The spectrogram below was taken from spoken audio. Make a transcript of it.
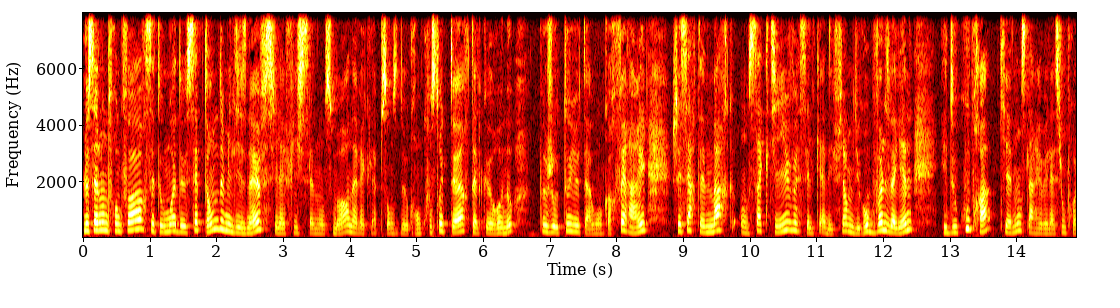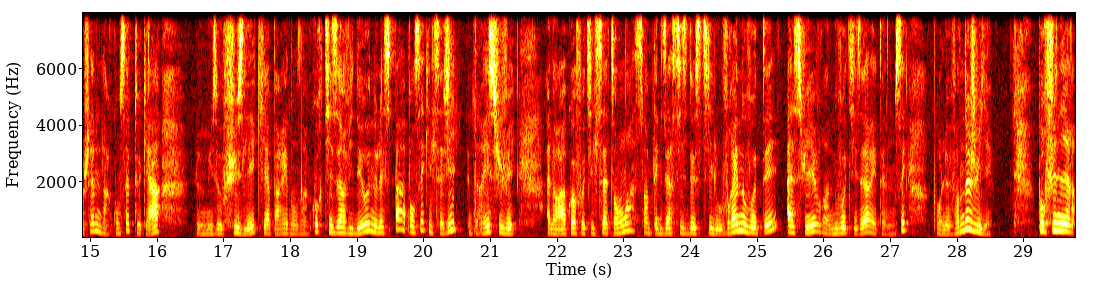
Le salon de Francfort, c'est au mois de septembre 2019, si l'affiche s'annonce morne avec l'absence de grands constructeurs tels que Renault, Peugeot, Toyota ou encore Ferrari. Chez certaines marques, on s'active, c'est le cas des firmes du groupe Volkswagen et de Cupra qui annonce la révélation prochaine d'un concept car. Le museau fuselé qui apparaît dans un court teaser vidéo ne laisse pas à penser qu'il s'agit d'un SUV. Alors à quoi faut-il s'attendre? Simple exercice de style ou vraie nouveauté? À suivre, un nouveau teaser est annoncé pour le 22 juillet. Pour finir,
